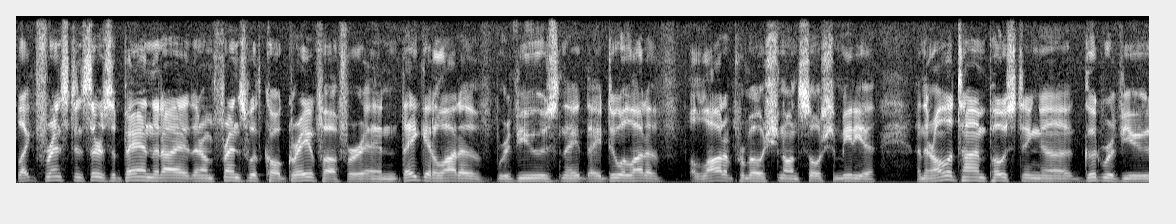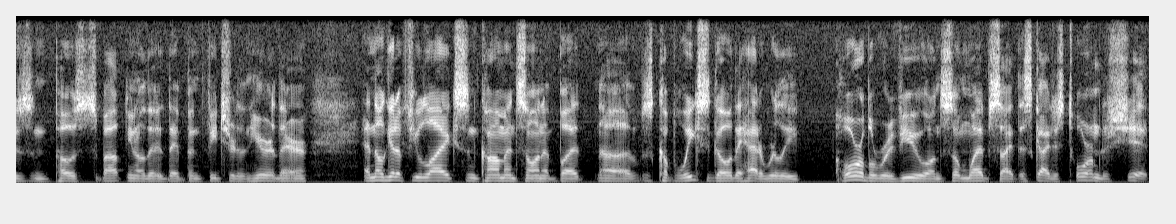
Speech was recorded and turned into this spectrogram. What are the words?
like for instance, there's a band that I that I'm friends with called Gravehuffer, and they get a lot of reviews and they, they do a lot of a lot of promotion on social media, and they're all the time posting uh, good reviews and posts about you know they they've been featured in here and there, and they'll get a few likes and comments on it. But uh, it was a couple weeks ago they had a really horrible review on some website. This guy just tore them to shit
